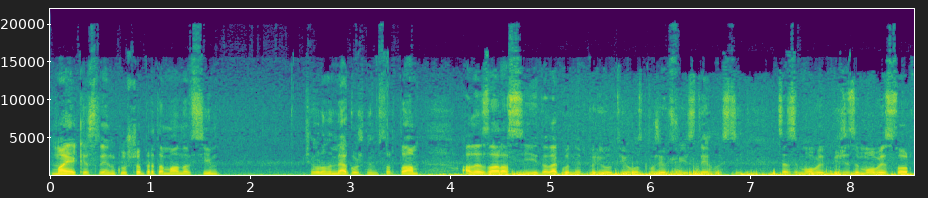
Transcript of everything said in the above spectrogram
Має кислинку, що притаманно всім червоном'якушним сортам, але зараз і далеко не період його споживчої стиглості. Це зимовий, більш зимовий сорт.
